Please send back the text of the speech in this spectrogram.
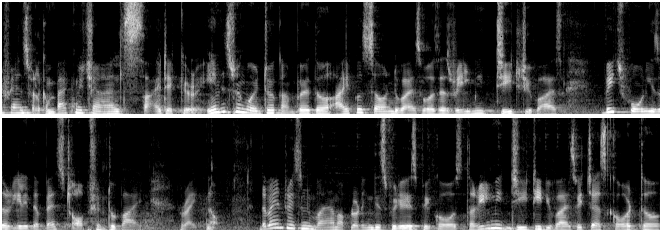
friends, welcome back to my channel Sai Tech. In this I'm going to compare the iQOO 7 device versus Realme GT device. Which phone is really the best option to buy right now? The main reason why I'm uploading this video is because the Realme GT device which has got the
